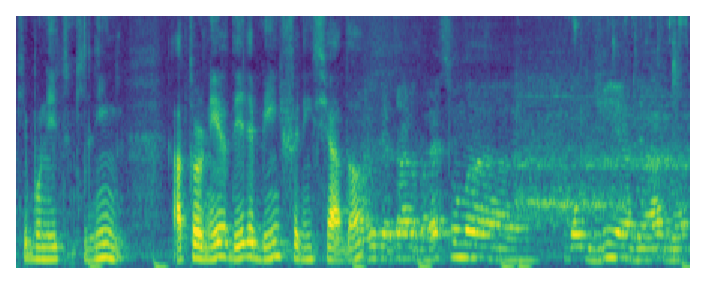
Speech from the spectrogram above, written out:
que bonito, que lindo. A torneira dele é bem diferenciada, ó. Olha o detalhe, parece uma bondinha de água.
